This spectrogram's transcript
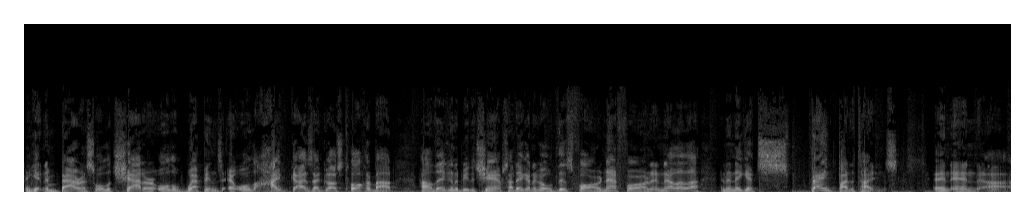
and getting embarrassed. All the chatter, all the weapons, all the hype guys like us talking about how they're going to be the champs, how they're going to go this far and that far, and, and, blah, blah. and then they get spanked by the Titans, and and uh,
